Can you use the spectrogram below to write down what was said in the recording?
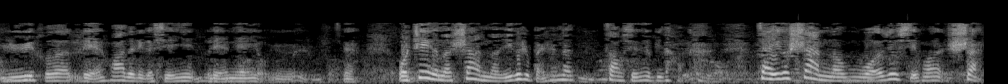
鱼和莲花的这个谐音，连年有余。对我这个呢，扇呢，一个是本身的造型就比较好看，再一个扇呢，我就喜欢善，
